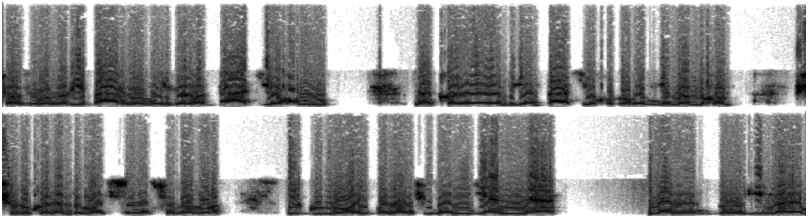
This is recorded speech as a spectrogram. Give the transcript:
سازمان یه برنامه دارن بعد یا خوب. من کاری ندارم بگم بعد یا خوب. آقا میگه من می‌خوام شروع کنم به واکسیناسیون آقا یه گروه های بلند شدن میگن نه. من نوعی منم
